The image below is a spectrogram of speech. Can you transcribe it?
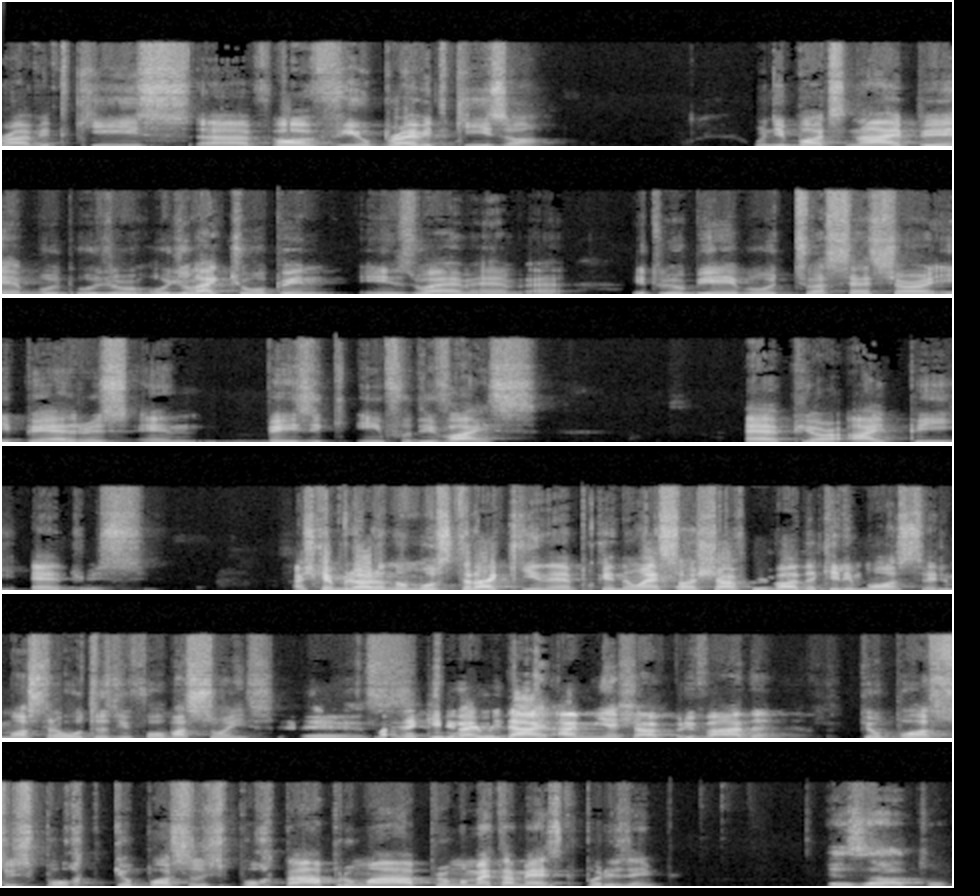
private keys, uh, ó, view private keys, ó. Unibot Sniper, would, would, you, would you like to open his web? Uh, it will be able to access your IP address and basic info device. App your IP address. Acho que é melhor eu não mostrar aqui, né? Porque não é só a chave privada que ele mostra, ele mostra outras informações. Isso. Mas aqui ele vai me dar a minha chave privada que eu posso, export, que eu posso exportar para uma, uma MetaMask, por exemplo. Exato.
